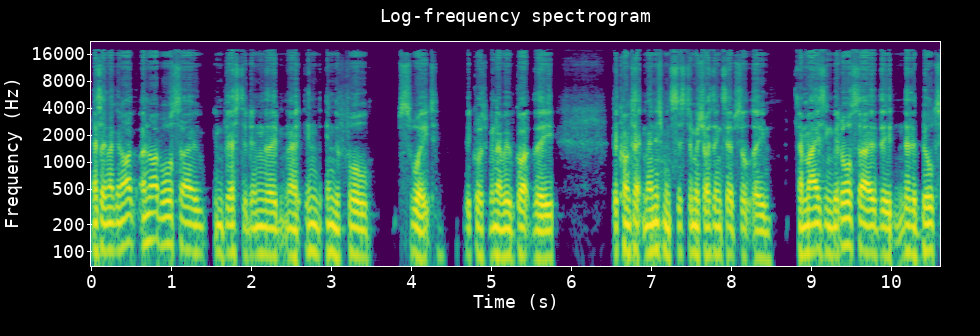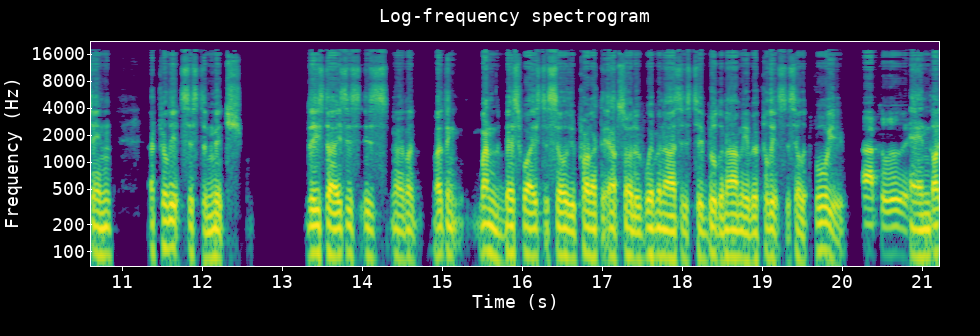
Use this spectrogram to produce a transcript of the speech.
And so, and I've, and I've also invested in the you know, in in the full suite because we know we've got the the contact management system, which I think is absolutely amazing, but also the the built-in affiliate system, which these days is, is you know, like, I think one of the best ways to sell your product outside of webinars is to build an army of affiliates to sell it for you. Absolutely. And I,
